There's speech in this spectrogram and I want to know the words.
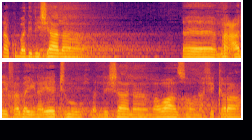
na kubadilishana e, maarifa baina yetu kubadilishana mawazo na fikra.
